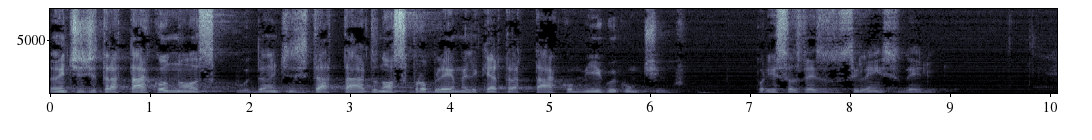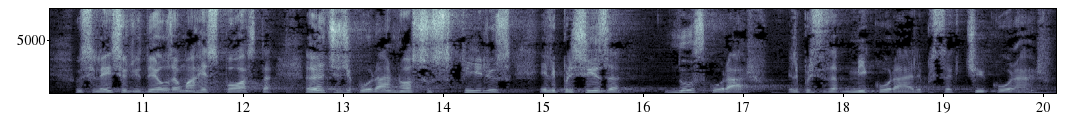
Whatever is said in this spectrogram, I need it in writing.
Antes de tratar conosco, antes de tratar do nosso problema, Ele quer tratar comigo e contigo. Por isso, às vezes, o silêncio dele. O silêncio de Deus é uma resposta. Antes de curar nossos filhos, Ele precisa nos curar. Ele precisa me curar, Ele precisa te curar.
